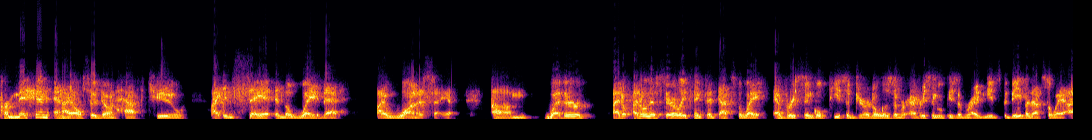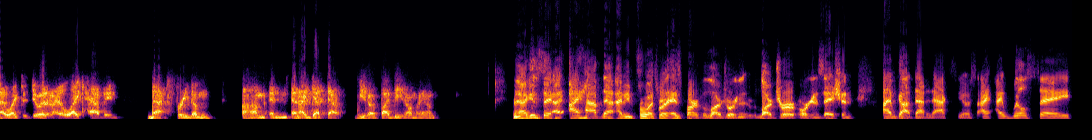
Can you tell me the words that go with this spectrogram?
permission and I also don't have to I can say it in the way that I want to say it. Um, whether I don't, I don't necessarily think that that's the way every single piece of journalism or every single piece of writing needs to be, but that's the way I like to do it, and I like having that freedom um, and and I get that you know by being on my own. I, mean, I can say I, I, have that. I mean, for what's worth, as part of a large organ, larger organization, I've got that at Axios. I, I will say,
